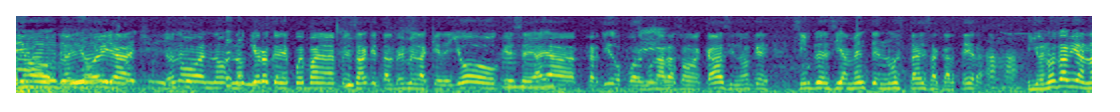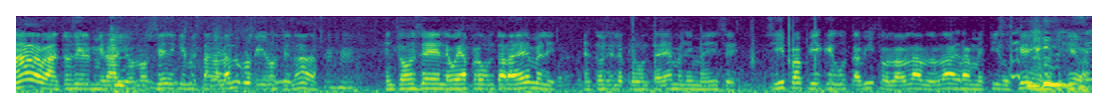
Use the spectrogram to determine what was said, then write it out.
dijo, me dijo ella, yo no, no, no quiero que después vayan a pensar que tal vez me la quedé yo o que se haya perdido por alguna razón acá, sino que simple y sencillamente no está esa cartera. Y yo no sabía nada, ¿va? entonces él, mira, yo no sé de qué me están hablando porque yo no sé nada. Entonces le voy a preguntar a Emily, entonces le pregunté a Emily y me dice, sí papi, es que Gustavito, bla, bla, bla, bla, gran metido, ¿qué? Y no sé qué, va. I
